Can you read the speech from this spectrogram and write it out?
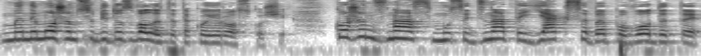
ми не можемо собі дозволити такої розкоші. Кожен з нас мусить знати, як себе поводити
